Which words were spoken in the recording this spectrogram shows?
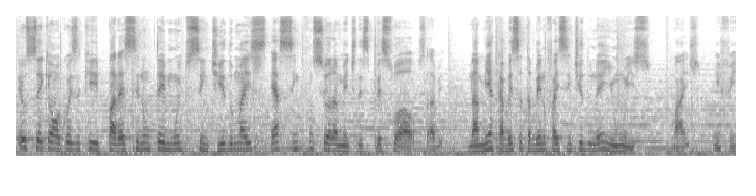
Eu sei que é uma coisa que parece não ter muito sentido, mas é assim que funciona a mente desse pessoal, sabe? Na minha cabeça também não faz sentido nenhum isso. Mas, enfim,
